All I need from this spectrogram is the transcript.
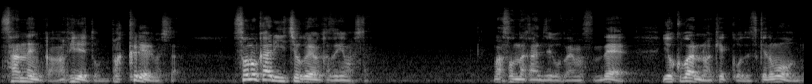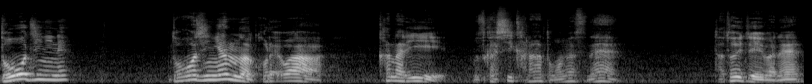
3年間アフィリエイトばっかりやりました。その代わり1億円を稼げました。まあそんな感じでございますんで欲張るのは結構ですけども同時にね同時にやるのはこれはかなり難しいかなと思いますね。例えて言えばね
